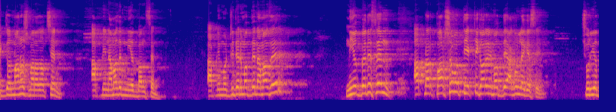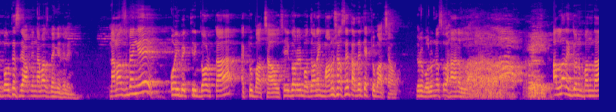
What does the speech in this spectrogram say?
একজন মানুষ মারা যাচ্ছেন, আপনি নামাজের নিয়ত বাঁধছেন। আপনি মসজিদের মধ্যে নামাজের নিয়ত বেঁধেছেন, আপনার পার্শ্ববর্তী একটি ঘরের মধ্যে আগুন লেগেছে। শরীয়ত বলতেছে, আপনি নামাজ ভেঙে ফেলেন। নামাজ ভেঙে ওই ব্যক্তির গড়টা একটু বাঁচাও। সেই ঘরের মধ্যে অনেক মানুষ আছে, তাদেরকে একটু বাঁচাও। কেউ বলুন না হার আল্লাহ আল্লাহর একজন বান্দা,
